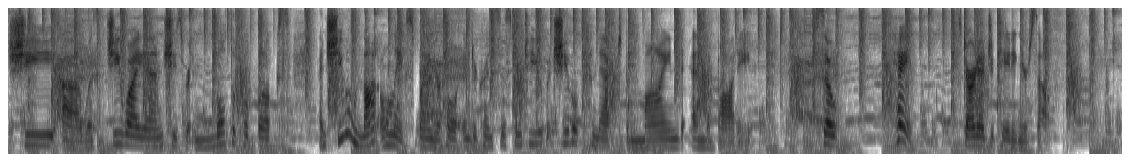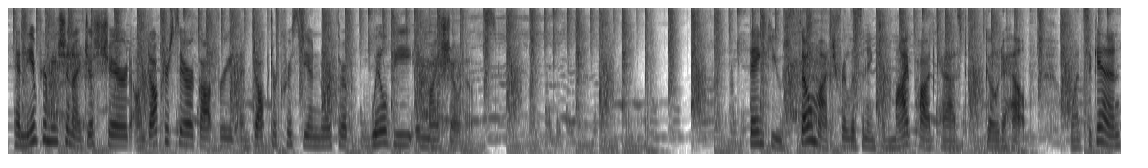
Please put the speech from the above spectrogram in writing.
She uh, was a GYN, she's written multiple books, and she will not only explain your whole endocrine system to you, but she will connect the mind and the body. So, hey, start educating yourself. And the information I just shared on Dr. Sara Gottfried and Dr. Christiane Northrup will be in my show notes. thank you so much for listening to my podcast, Go to Health. Once again,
